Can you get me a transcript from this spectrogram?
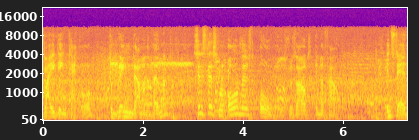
sliding tackle to bring down an opponent, since this will almost always result in a foul. Instead,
